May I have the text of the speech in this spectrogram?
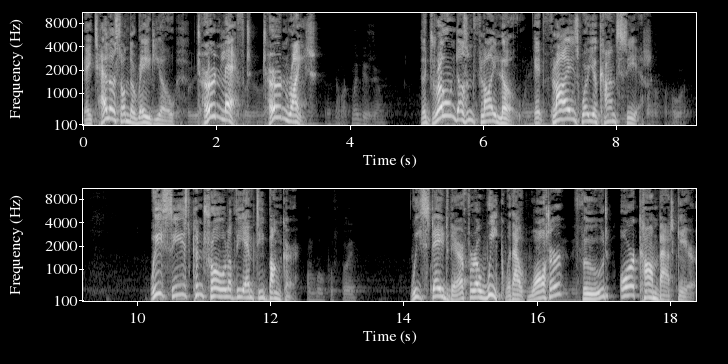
They tell us on the radio turn left, turn right. The drone doesn't fly low, it flies where you can't see it. We seized control of the empty bunker. We stayed there for a week without water, food, or combat gear.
